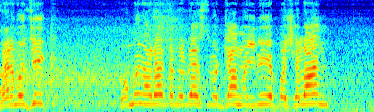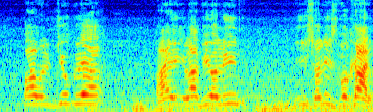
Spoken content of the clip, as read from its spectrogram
Care muzic, cu mâna arată de vest mă cheamă Ilie Pășelan, Paul Giuglea, ai la violin, e solist vocal.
